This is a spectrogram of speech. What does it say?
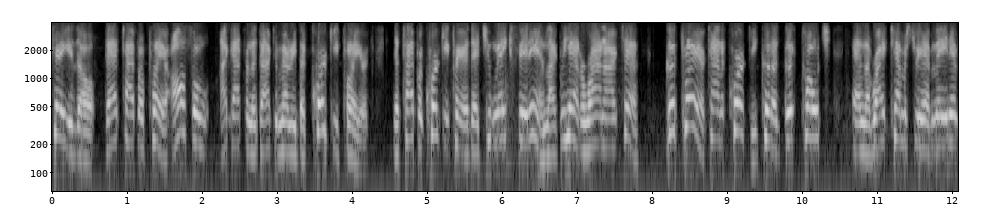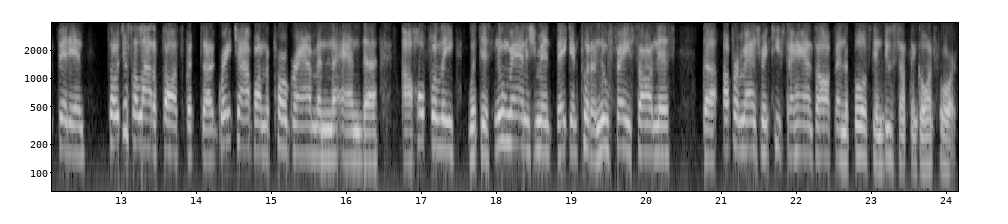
tell you though, that type of player. Also, I got from the documentary the quirky player, the type of quirky player that you make fit in. Like we had Ron Artest, good player, kind of quirky. Could a good coach and the right chemistry have made him fit in. So just a lot of thoughts, but uh, great job on the program, and and uh, uh, hopefully with this new management, they can put a new face on this. The upper management keeps their hands off, and the Bulls can do something going forward.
